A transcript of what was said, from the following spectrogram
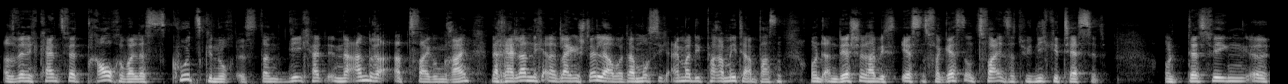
Also wenn ich keinen Sweat brauche, weil das kurz genug ist, dann gehe ich halt in eine andere Abzweigung rein. Nachher lande ich an der gleichen Stelle, aber da muss ich einmal die Parameter anpassen. Und an der Stelle habe ich es erstens vergessen und zweitens natürlich nicht getestet. Und deswegen äh,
